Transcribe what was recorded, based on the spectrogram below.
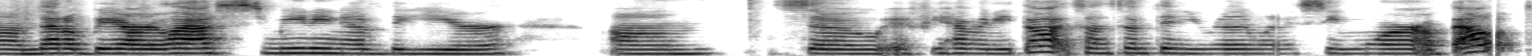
Um, that'll be our last meeting of the year. Um, so if you have any thoughts on something you really want to see more about,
